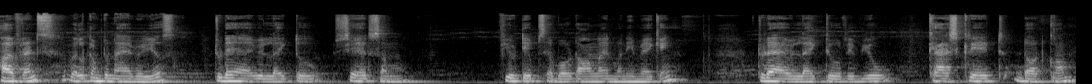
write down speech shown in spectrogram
Hi friends, welcome to Naya videos. Today I will like to share some few tips about online money making. Today I will like to review cashcrate.com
